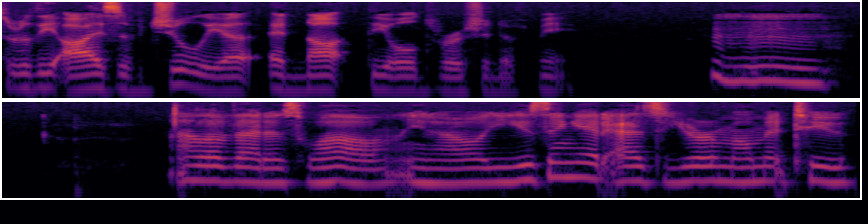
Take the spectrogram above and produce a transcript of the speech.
through the eyes of Julia and not the old version of me. Mm. I love that as well. You know, using it as your moment to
